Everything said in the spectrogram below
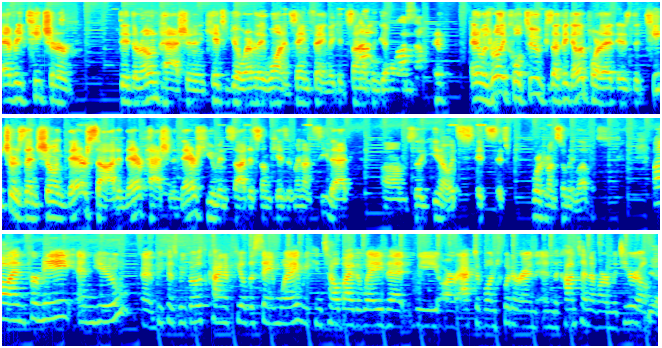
every teacher did their own passion and kids could go wherever they wanted. Same thing. They could sign oh, up and go. Awesome. And, and it was really cool too because I think the other part of it is the teachers then showing their side and their passion and their human side to some kids that might not see that. Um, so you know, it's it's it's working on so many levels. Oh, and for me and you, uh, because we both kind of feel the same way, we can tell by the way that we are active on Twitter and, and the content of our material. Yeah.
